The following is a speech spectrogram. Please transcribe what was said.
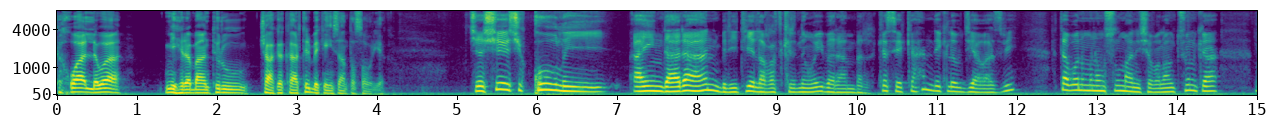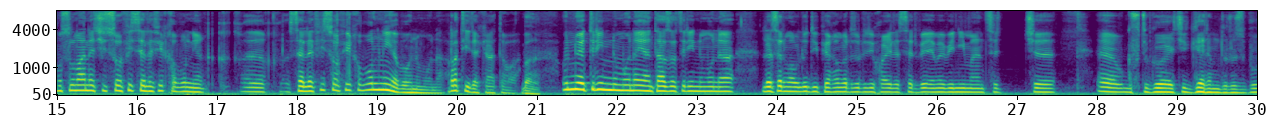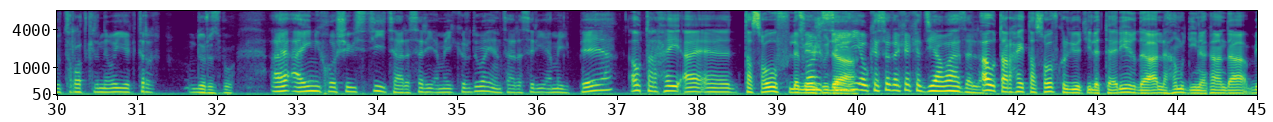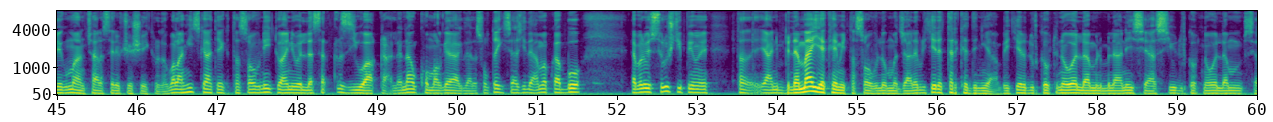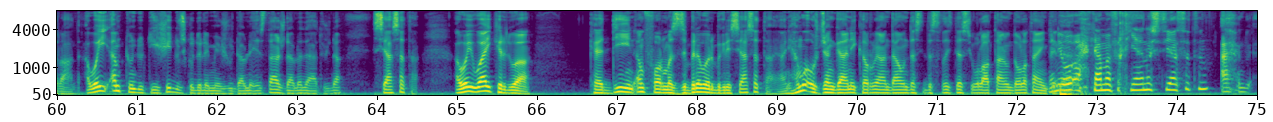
کەخوا لەوە میهرەبانتر و چاکەکارتر بکە ئینسان تەسەوریەک کێشەیەکی قوڵی ئاینداران بریتە لە ڕەتکردنەوەی بەرامبەر کەسێک کە هەندێک لەو جیاوازبی هەتا بۆ منە مسلمانانیشە بەڵام چونکە مسلمانێکی سۆفی سەلفی قبول نیە سەلفی سۆفی قبول نییە بۆ نمونە ڕەتی دەکاتەوە نوێترین نمونە یان تازەترین نمونە لەسەر مەولودی پێغمبەر دردی خی لەسەر بێ ئێمە بینیمان چ چ گفتوگۆیەکی گەرم دروست بوو، چ ڕەتکردنەوەی یەکتر دروست بوو. ئایا ئایینی خۆشەویستی چارەسەری ئەمەی کردووە یان چارەسەری ئەمەی پێیە؟ ئەو تەرحەی تەسەوف لە مێژوودا. چۆن سەیری ئەو کەسە دەکە کە جیاوازە لە. ئەو تەرحەی تەسەوف کردوویەتی لە تاریخدا لە هەموو دینەکاندا بێگومان چارەسەری ئەو کێشەی کردووە، بەڵام هیچ کاتێک تەسەوف نەیتوانیوە لەسەر ئەرزی واقع لەناو کۆمەڵگایەکدا لە سوڵتەیەکی سیاسیدا ئەمە بکات بۆ؟ لەبەرئەوەی سروشتی پەیوە. یانی بنەمای یەکەمی تەسەوف لەو مەجالە بریتیە لە تەرکە دنیا بریتیە لە دوورکەوتنەوە لە ململانەی سیاسی و دوورکەوتنەوە لەم سیراد ئەوەی ئەم تونند و تیشی دروستکردو لە مێژودا لە ئێستاشدا لە داهاتوشدا سیاستە ئەوەی وای کردووە کە دین ئەم فۆرمە زبرە وەربگری سیاستە ینی هەموو ئەو جنگانی کە ڕویان داون دەستی دەستی دەستی وڵاتان و دەوڵەتانی ئەحکامە فقییانش سیاستن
